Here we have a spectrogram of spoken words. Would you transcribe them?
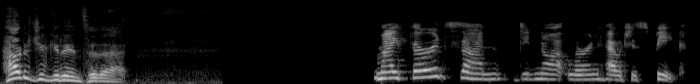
How did you get into that? My third son did not learn how to speak.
